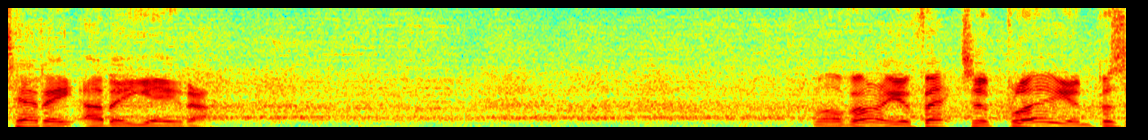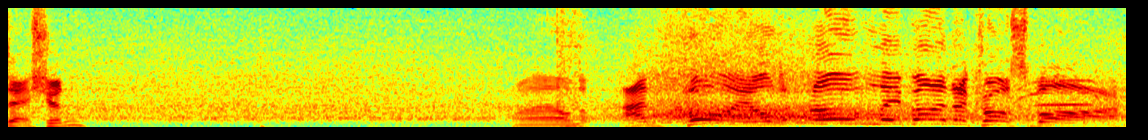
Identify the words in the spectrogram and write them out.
Tere Abelleira. Well, very effective play in possession. Well, and by the crossbar.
